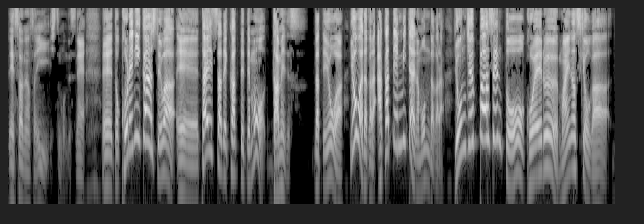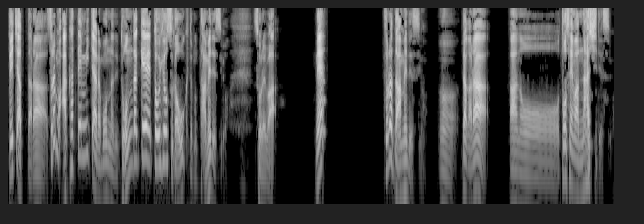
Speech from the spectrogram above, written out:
えー、サーナさんいい質問ですね。えっ、と、これに関しては、えー、大差で勝っててもダメです。だって要は、要はだから赤点みたいなもんだから、40%を超えるマイナス票が出ちゃったら、それも赤点みたいなもんなんで、どんだけ投票数が多くてもダメですよ。それは。ね？それはダメですよ。うん。だから、あのー当選はなしですよ。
